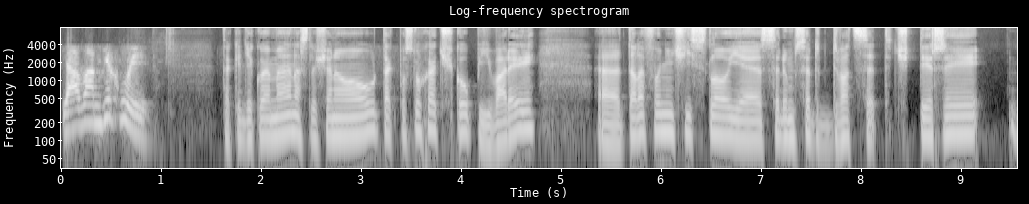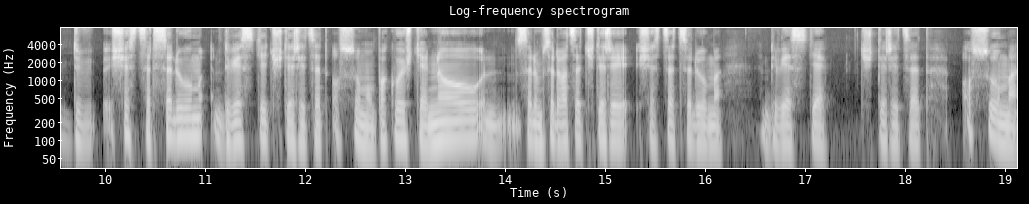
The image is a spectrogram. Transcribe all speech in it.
Já vám děkuji. Taky děkujeme, naslyšenou. Tak posluchač koupí Vary. Eh, telefonní číslo je 724 607 248. Opakuju ještě jednou 724 607 248.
